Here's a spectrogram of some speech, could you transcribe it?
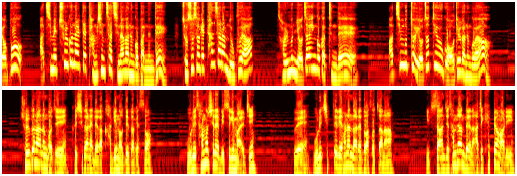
여보, 아침에 출근할 때 당신 차 지나가는 거 봤는데 조수석에 탄 사람 누구야? 젊은 여자인 것 같은데 아침부터 여자 태우고 어딜 가는 거야? 출근하는 거지. 그 시간에 내가 가긴 어딜 가겠어. 우리 사무실에 미쓰기면 알지? 왜? 우리 집들이 하는 날에도 왔었잖아. 입사한 지 3년 된 아직 햇병아리.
